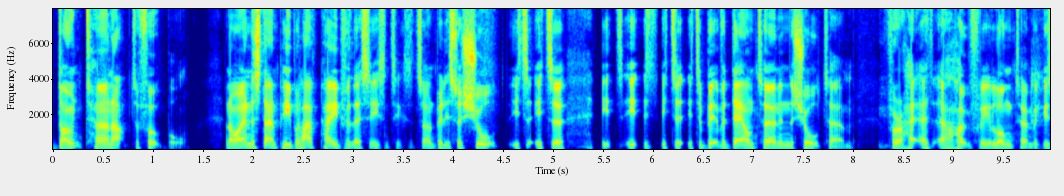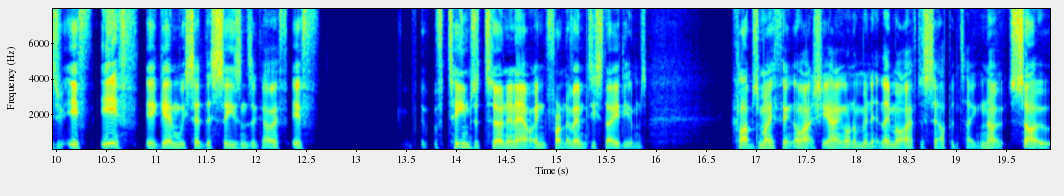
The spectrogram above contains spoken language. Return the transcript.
don't turn up to football. Now, I understand people have paid for their season tickets and so on, but it's a short, it's it's a it's it's it's a, it's a bit of a downturn in the short term for a, a, hopefully a long term. Because if if again we said this seasons ago, if if if teams are turning out in front of empty stadiums, clubs may think, oh, actually, hang on a minute, they might have to sit up and take note. So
